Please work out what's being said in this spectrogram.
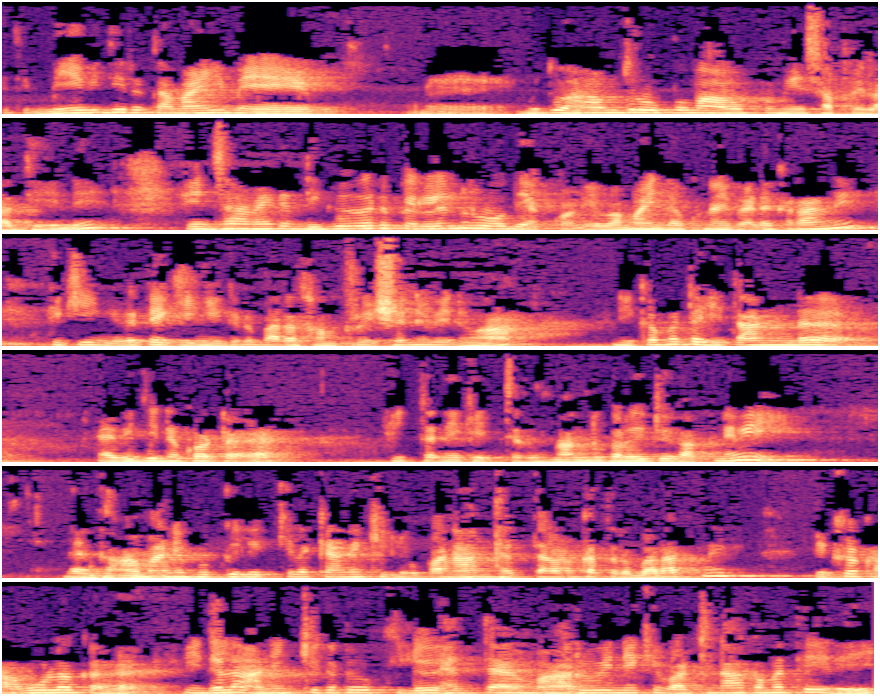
ඉතින් මේ විදිහට තමයි මේ බුදුහාමුදුරු උපමා උපමේ සපයලා තියෙන්නේ. ඒ නිසා මේක දිගට පෙරලෙන රෝදයක් වගේ. වමයි දකුණයි වැඩ කරන්නේ. එකින් එකට එකින් එකට බර සම්ප්‍රේෂණය වෙනවා. නිකමට හිතනද ඇවිදිනකොට හිතන එකෙච්චර නන්දු කර යුතු එකක් නෙවෙයි. දැන් සාමාන්‍ය පුද්ගලෙක් කියලා කියන්නේ කිලෝ 50 70ක් අතර බරක් නේ. එක කකුලක ඉඳලා අනික් එකට කිලෝ 70 මාරු වෙන එකේ වටිනාකම තේරෙයි.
